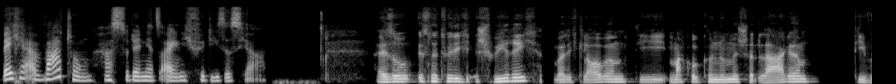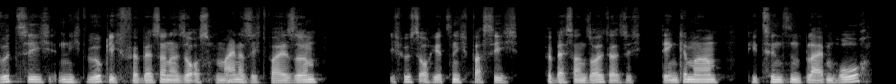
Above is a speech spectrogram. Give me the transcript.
Welche Erwartungen hast du denn jetzt eigentlich für dieses Jahr? Also ist natürlich schwierig, weil ich glaube, die makroökonomische Lage, die wird sich nicht wirklich verbessern. Also aus meiner Sichtweise. Ich wüsste auch jetzt nicht, was sich verbessern sollte. Also ich denke mal, die Zinsen bleiben hoch.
